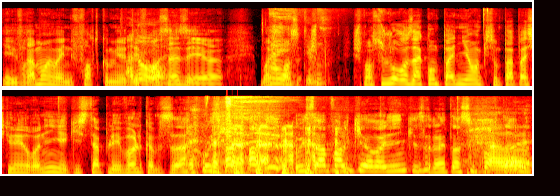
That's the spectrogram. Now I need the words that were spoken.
Il y a eu vraiment ouais, une forte communauté Ah non, ouais. française et euh, moi je Ouais. pense. Je. Je pense toujours aux accompagnants qui sont pas passionnés de running et qui se tapent les vols comme ça, où ça parle, où ça parle que running, que ça doit être Ah insupportable. ouais.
